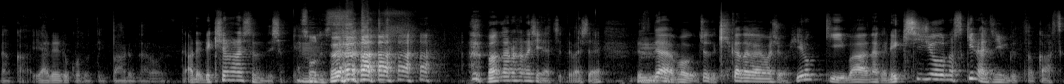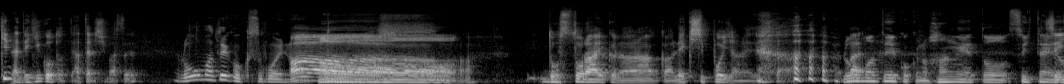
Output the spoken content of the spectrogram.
なんかやれることっていっぱいあるだろうって。あれ歴史の話するんでしたっけ、そうです。漫画の話になっちゃってましたね。じゃあもうちょっと聞き方変えましょう。ヒロッキーはなんか歴史上の好きな人物とか好きな出来事ってあったりします？ローマ帝国すごいな。ああ。ドストライクななんか歴史っぽいじゃないですか。ローマ帝国の繁栄と衰退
